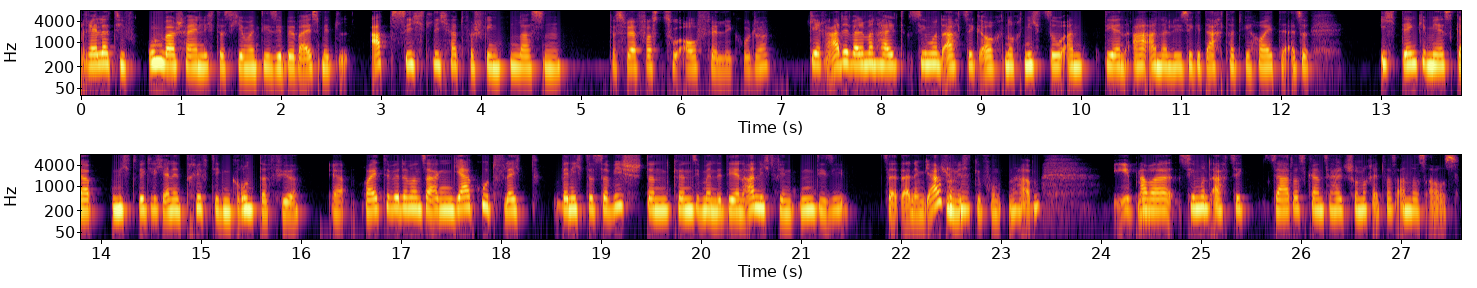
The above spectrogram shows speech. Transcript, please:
relativ unwahrscheinlich, dass jemand diese Beweismittel absichtlich hat verschwinden lassen. Das wäre fast zu auffällig, oder? Gerade weil man halt 87 auch noch nicht so an DNA-Analyse gedacht hat wie heute. Also ich denke mir, es gab nicht wirklich einen triftigen Grund dafür. Ja. Heute würde man sagen, ja gut, vielleicht, wenn ich das erwische, dann können sie meine DNA nicht finden, die sie seit einem Jahr schon Mhm. nicht gefunden haben. Eben. Aber 87 sah das Ganze halt schon noch etwas anders aus.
